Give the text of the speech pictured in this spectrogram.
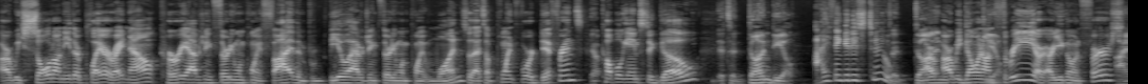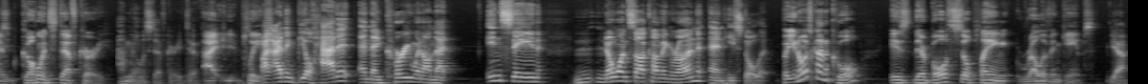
are we sold on either player right now? Curry averaging 31.5 and Beal averaging 31.1, so that's a 0.4 difference. Yep. Couple games to go. it's a done deal. I think it is too. It's a done are, are we going on deal. three? Or are you going first? I'm going Steph Curry. I'm going with Steph Curry too. I please. I, I think Beal had it, and then Curry went on that insane, n- no one saw coming run, and he stole it. but you know what's kind of cool is they're both still playing relevant games. Yeah.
